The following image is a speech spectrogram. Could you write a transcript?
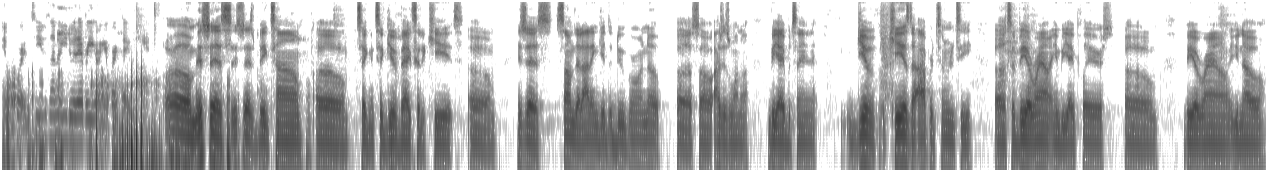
important to you? Because I know you do it every year on your birthday weekend. Um, it's just it's just big time. Um, taking to give back to the kids. Um, it's just something that I didn't get to do growing up. Uh, so I just want to be able to give kids the opportunity uh, to be around NBA players. Um, be around, you know.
